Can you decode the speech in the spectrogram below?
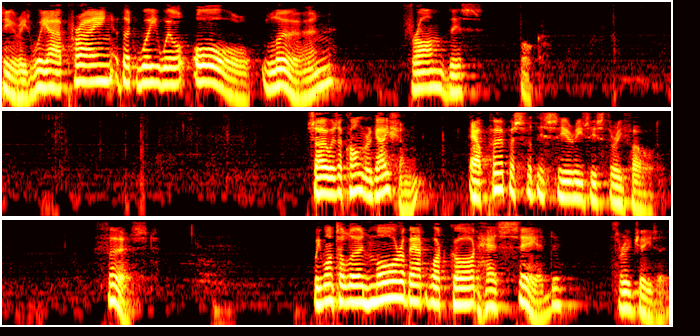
series, we are praying that we will all learn from this book. So, as a congregation, our purpose for this series is threefold. First, we want to learn more about what God has said through Jesus.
